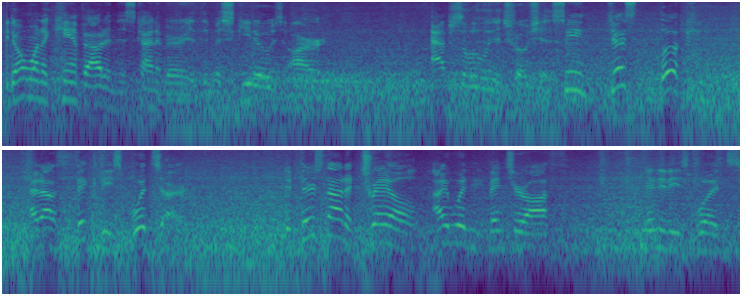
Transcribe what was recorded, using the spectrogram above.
You don't want to camp out in this kind of area. The mosquitoes are absolutely atrocious. I mean, just look at how thick these woods are. If there's not a trail, I wouldn't venture off into these woods.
